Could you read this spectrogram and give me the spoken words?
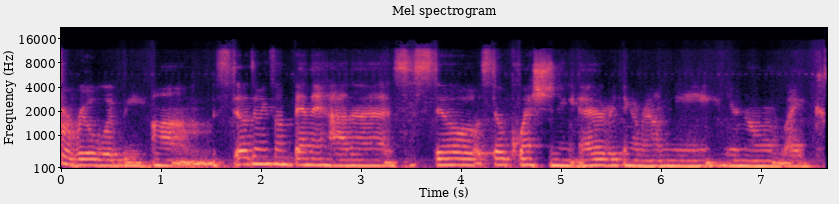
for real would be. Um, still doing some pendejadas, still, still questioning everything around me, you know, like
